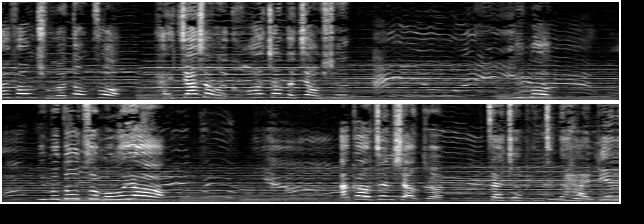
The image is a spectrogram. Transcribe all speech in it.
阿芳除了动作，还加上了夸张的叫声。你们，你们都怎么了呀？阿告正想着，在这平静的海边，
